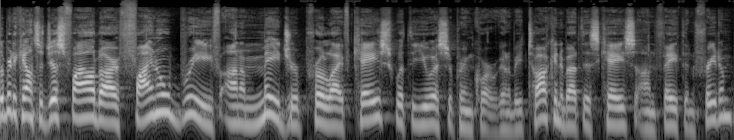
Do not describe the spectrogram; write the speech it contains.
Liberty Counsel just filed our final brief on a major pro life case with the U.S. Supreme Court. We're going to be talking about this case on faith and freedom.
